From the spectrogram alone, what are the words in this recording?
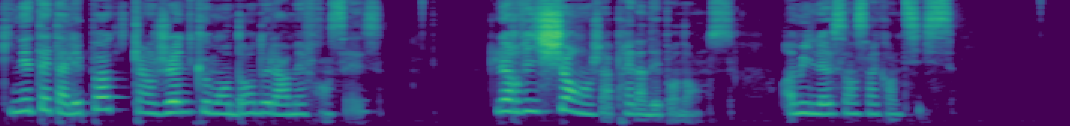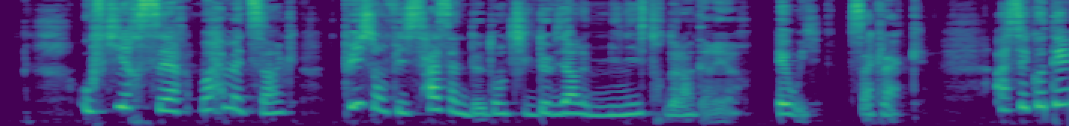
qui n'était à l'époque qu'un jeune commandant de l'armée française. Leur vie change après l'indépendance, en 1956. Oufkir sert Mohamed V, puis son fils Hassan II, dont il devient le ministre de l'Intérieur. Et oui, ça claque. À ses côtés,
